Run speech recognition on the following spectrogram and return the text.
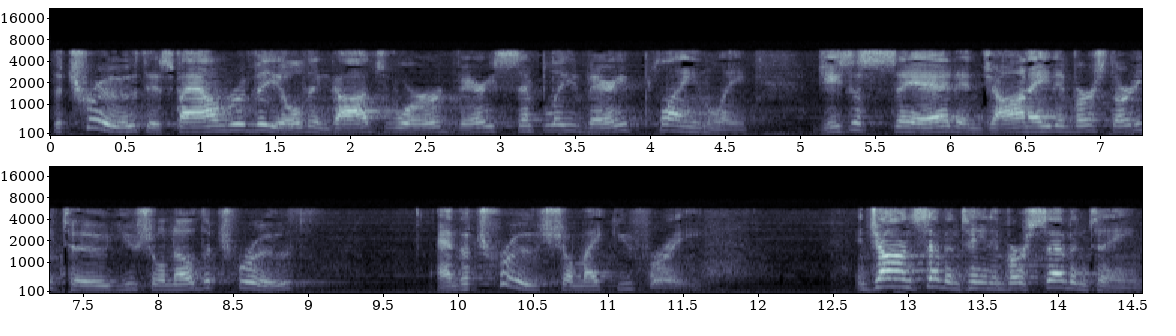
The truth is found revealed in God's Word very simply, very plainly. Jesus said in John 8 and verse 32, You shall know the truth, and the truth shall make you free. In John 17 and verse 17,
